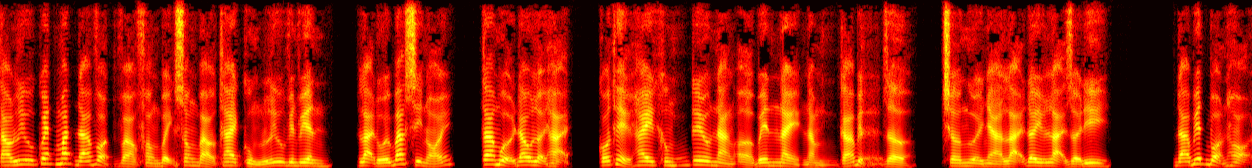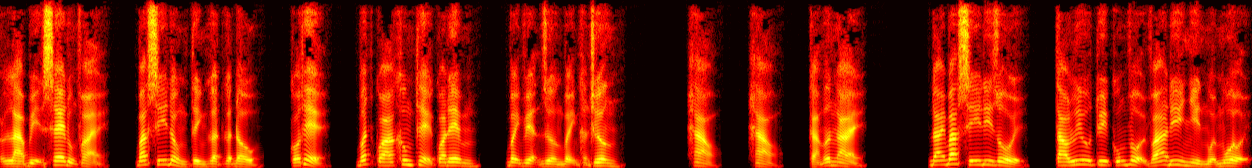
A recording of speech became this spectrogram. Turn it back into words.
Tào lưu quét mắt đã vọt vào phòng bệnh song bảo thai cùng lưu viên viên, lại đối bác sĩ nói, ta muội đau lợi hại, có thể hay không kêu nàng ở bên này nằm cá biệt giờ, chờ người nhà lại đây lại rời đi. Đã biết bọn họ là bị xe đụng phải, bác sĩ đồng tình gật gật đầu, có thể, bất quá không thể qua đêm, bệnh viện giường bệnh khẩn trương. Hảo, hảo, cảm ơn ngài. Đại bác sĩ đi rồi, Tào Lưu tuy cũng vội vã đi nhìn muội muội,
